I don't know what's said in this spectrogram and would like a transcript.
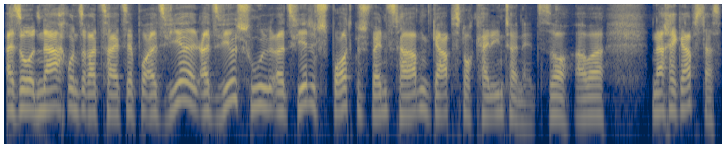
Also nach unserer Zeit, Seppo, als wir, als wir Schul, als wir den Sport geschwänzt haben, gab es noch kein Internet. So, aber nachher gab es das.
